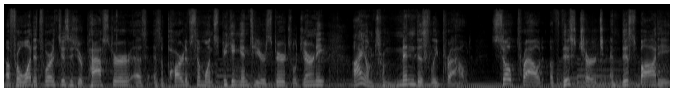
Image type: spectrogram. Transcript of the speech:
Uh, for what it's worth, just as your pastor, as, as a part of someone speaking into your spiritual journey, I am tremendously proud, so proud of this church and this body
